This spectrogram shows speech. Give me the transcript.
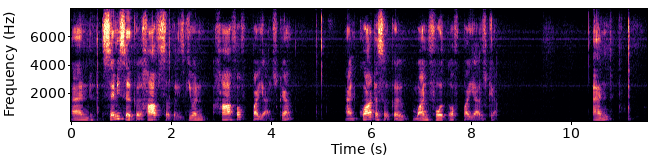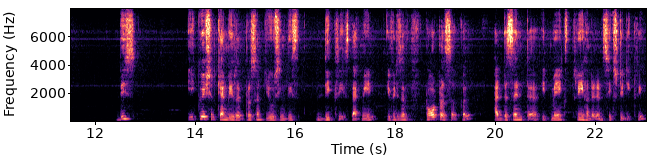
and semicircle half circle is given half of pi r square and quarter circle one fourth of pi r square and this equation can be represented using this degrees that means if it is a total circle at the center it makes 360 degree.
